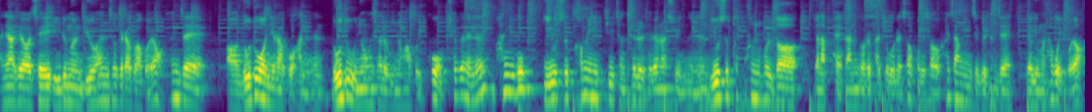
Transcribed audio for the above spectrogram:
안녕하세요. 제 이름은 류한석이라고 하고요. 현재 어, 노드원이라고 하는 노드 운영 회사를 운영하고 있고 최근에는 한국 이오스 커뮤니티 전체를 대변할 수 있는 이오스 토큰 홀더 연합회라는 거를 발족을 해서 거기서 회장직을 현재 역임을 하고 있고요.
